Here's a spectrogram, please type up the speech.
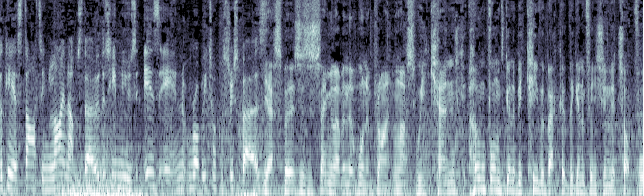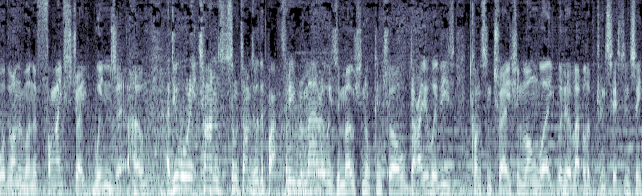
The Kia starting lineups, though, the team news is in. Robbie, talk us through Spurs. Yeah, Spurs is the same 11 that won at Brighton last weekend. Home form's going to be key, Rebecca. They're going to finish in the top four. They're on a run of five straight wins at home. I do worry at times, sometimes with the back three. Romero, his emotional control, Dier with his concentration, Lenglet with a level of consistency.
